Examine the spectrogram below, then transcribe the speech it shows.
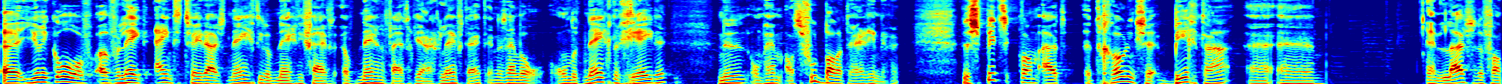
Eh Jury Koolhof overleed eind 2019 op, 59, op 59-jarige leeftijd. En er zijn wel 190 redenen om hem als voetballer te herinneren. De spits kwam uit het Groningse Beerta eh, eh, en luisterde van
